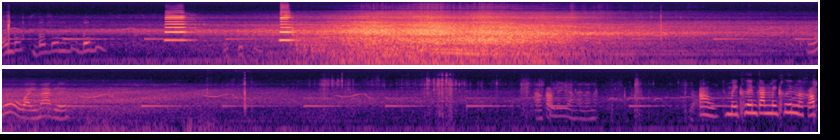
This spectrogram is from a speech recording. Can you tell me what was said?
บึ้มบึ้มบึ้มบึ้มบึ้มบึ้มโอ้ไวมากเลยเอาขึ้นเลยยังอันนั้นอะอ้าวทำไมเคลื่อนกันไม่ขึ้นล่ะครับ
